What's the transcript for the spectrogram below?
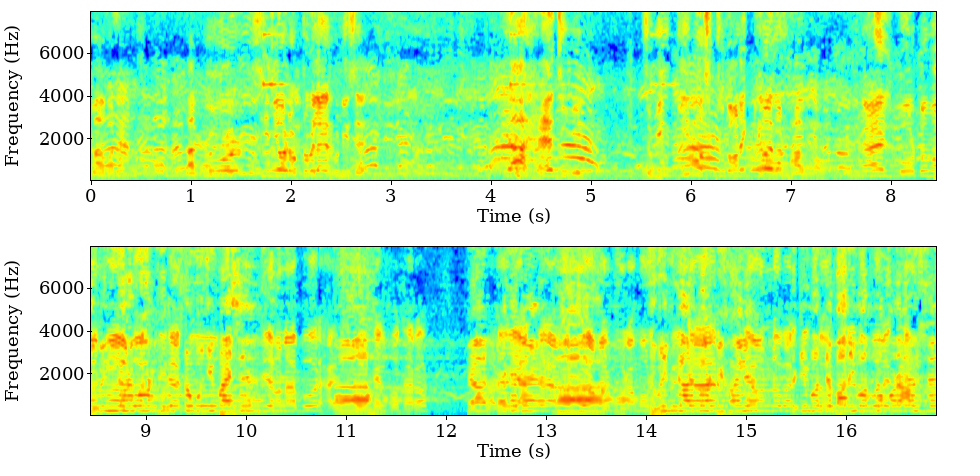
কেইদিনমান আগতে। তাত মোৰ ছিনিয়ৰ ডক্টৰবিলাকে সুধিছে ইয়া হে জুবিন? জুবিন কি বস্তু? তহঁতে কিয় ইমান ভালো পাওঁ গাইজ বৰ্তমান বুজি পাইছে। সোণাপুৰ হাইস্কুল খেলপথাৰত। জুবিন গাৰ্গৰ বিষয়ে ইতিমধ্যে বাণীবদ্ধ কৰা হৈছে।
